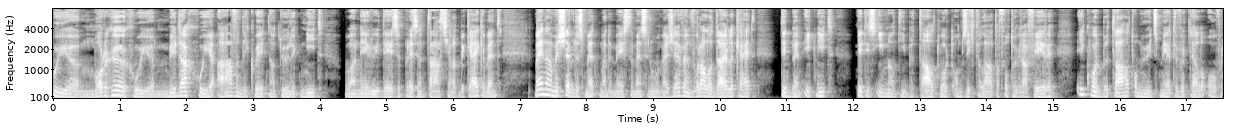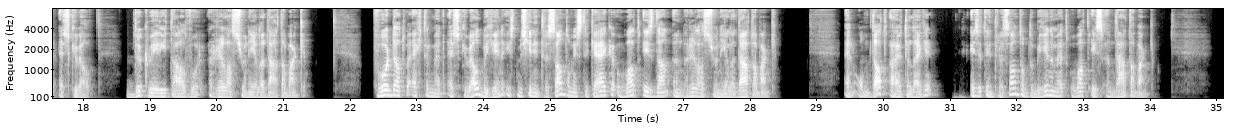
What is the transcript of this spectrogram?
Goedemorgen, goedemiddag, goedenavond. Ik weet natuurlijk niet wanneer u deze presentatie aan het bekijken bent. Mijn naam is Chef de Smet, maar de meeste mensen noemen mij Chef. En voor alle duidelijkheid, dit ben ik niet. Dit is iemand die betaald wordt om zich te laten fotograferen. Ik word betaald om u iets meer te vertellen over SQL, de querytaal voor relationele databanken. Voordat we echter met SQL beginnen, is het misschien interessant om eens te kijken wat is dan een relationele databank. En om dat uit te leggen, is het interessant om te beginnen met wat is een databank.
